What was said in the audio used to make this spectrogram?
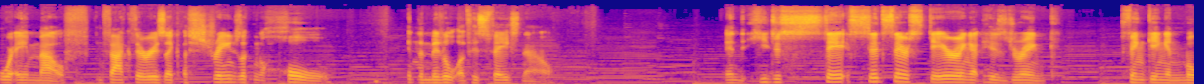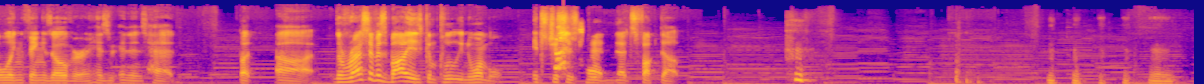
or a mouth. In fact there is like a strange looking hole in the middle of his face now. And he just sta- sits there staring at his drink thinking and mulling things over in his in his head. But uh the rest of his body is completely normal. It's just his head that's fucked up.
